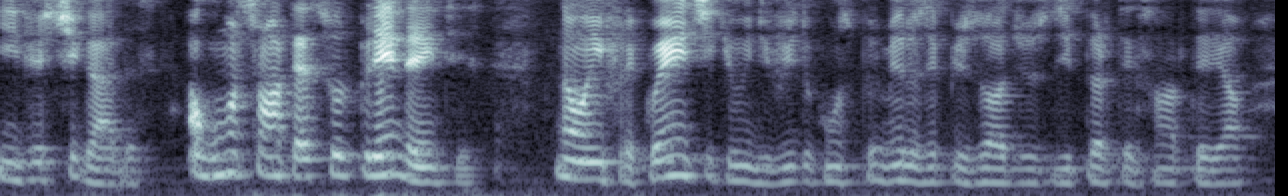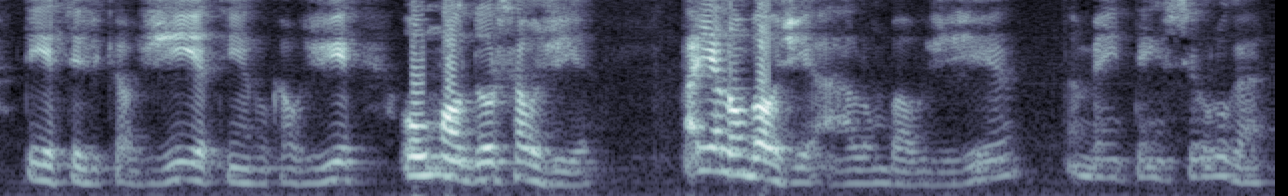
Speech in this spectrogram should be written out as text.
investigadas. Algumas são até surpreendentes. Não é infrequente que o indivíduo com os primeiros episódios de hipertensão arterial tenha cervicalgia, tenha nucalgia ou uma dorsalgia. Tá aí a lombalgia. A lombalgia também tem o seu lugar.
